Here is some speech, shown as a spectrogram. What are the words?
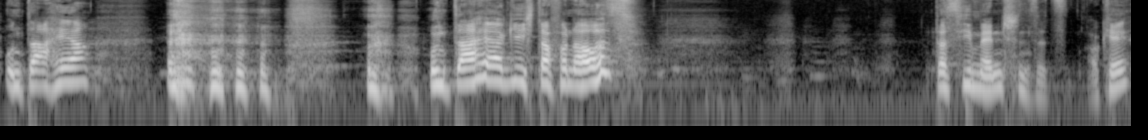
Und daher, und daher gehe ich davon aus, dass hier Menschen sitzen, okay?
